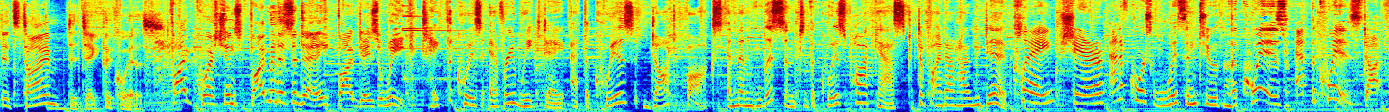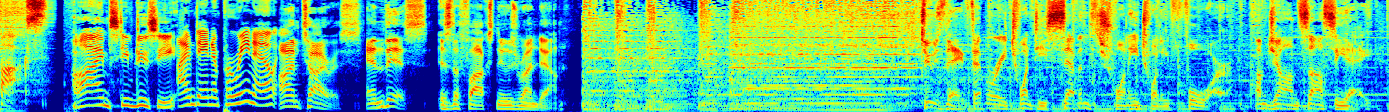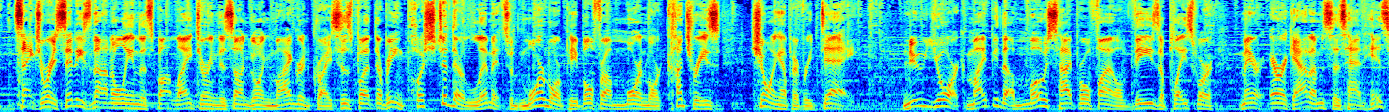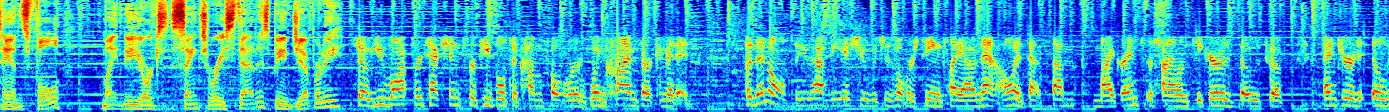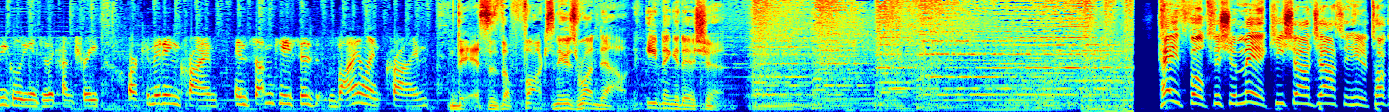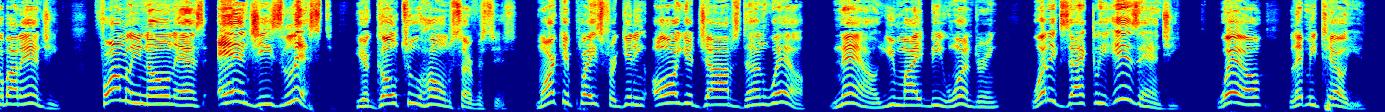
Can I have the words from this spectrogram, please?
It's time to take the quiz. Five questions, five minutes a day, five days a week. Take the quiz every weekday at thequiz.fox and then listen to the quiz podcast to find out how you did. Play, share, and of course, listen to the quiz at thequiz.fox. I'm Steve Doocy. I'm Dana Perino. I'm Tyrus, and this is the Fox News Rundown. Tuesday, February 27th, 2024. I'm John Saucier. Sanctuary cities not only in the spotlight during this ongoing migrant crisis, but they're being pushed to their limits with more and more people from more and more countries showing up every day. New York might be the most high profile of these, a place where Mayor Eric Adams has had his hands full. Might New York's sanctuary status be in jeopardy? So you want protection for people to come forward when crimes are committed. But then also you have the issue, which is what we're seeing play out now, is that some migrants, asylum seekers, those who have entered illegally into the country are committing crimes, in some cases, violent crimes. This is the Fox News Rundown, Evening Edition. Hey, folks, it's your man, Keyshawn Johnson, here to talk about Angie, formerly known as Angie's List, your go to home services. Marketplace for getting all your jobs done well. Now, you might be wondering, what exactly is Angie? Well, let me tell you.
